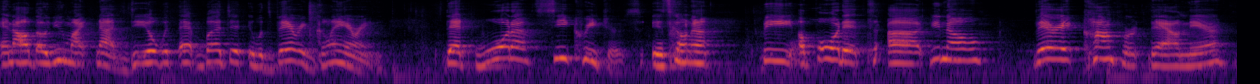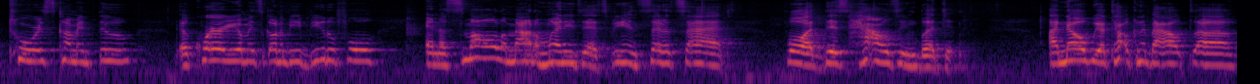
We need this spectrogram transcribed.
And although you might not deal with that budget, it was very glaring that water sea creatures is gonna be afforded, uh, you know, very comfort down there. Tourists coming through, aquarium is gonna be beautiful, and a small amount of money that's being set aside for this housing budget. I know we are talking about uh,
